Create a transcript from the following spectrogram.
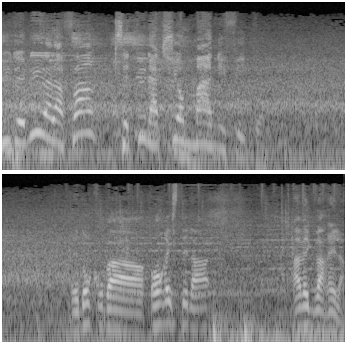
du début à la fin, c'est une action magnifique. Et donc on va en rester là avec Varela.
